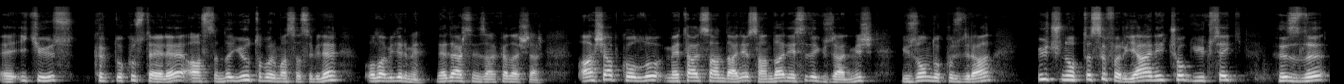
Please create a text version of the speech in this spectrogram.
E, 249 TL aslında YouTuber masası bile olabilir mi? Ne dersiniz arkadaşlar? Ahşap kollu metal sandalye. Sandalyesi de güzelmiş. 119 lira. 3.0 yani çok yüksek hızlı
